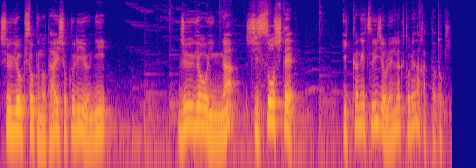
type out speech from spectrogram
就業規則の退職理由に従業員が失踪して1か月以上連絡取れなかった時、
